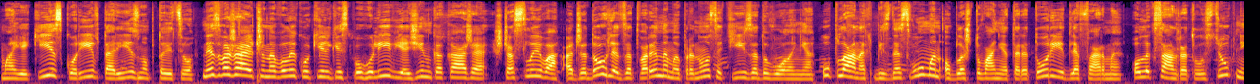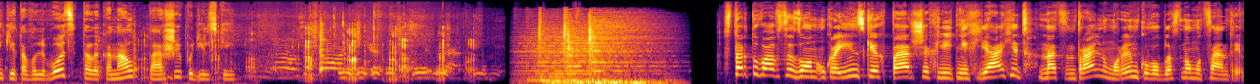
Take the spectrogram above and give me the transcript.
має кіз, корів та різну птицю. Незважаючи на велику кількість поголів'я, жінка каже, щаслива, адже догляд за тваринами приносить їй задоволення. У планах бізнесвумен облаштування території для ферми. Олександра Толстюк, Нікіта Волівоць, телеканал Перший Подільський. Стартував сезон українських перших літніх ягід на центральному ринку в обласному центрі.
